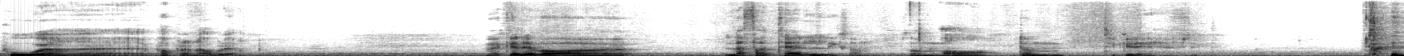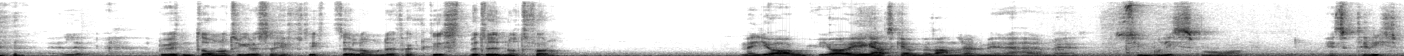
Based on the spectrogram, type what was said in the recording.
på eh, papperna och breven. Verkar det vara Lafatelle liksom? Som Ja. de tycker det är häftigt. Eller, Du vet inte om de tycker det är så häftigt eller om det faktiskt betyder något för dem. men jag, jag är ganska bevandrad med det här med symbolism och esoterism.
